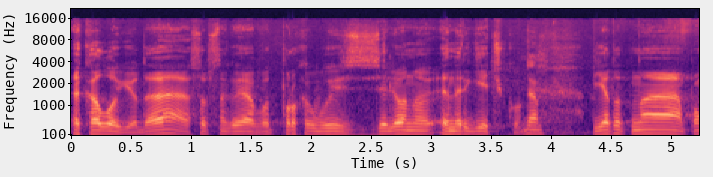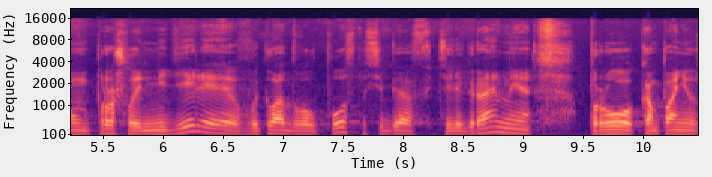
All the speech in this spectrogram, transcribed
экологию, да, собственно говоря, вот про как бы зеленую энергетику. Да. Я тут на, по-моему, прошлой неделе выкладывал пост у себя в Телеграме про компанию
